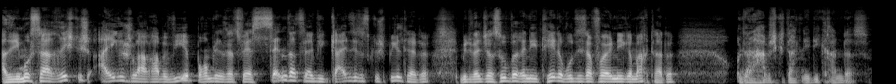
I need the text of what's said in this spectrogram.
Also die muss da richtig eingeschlagen haben, wie ihr Bombe, das wäre sensationell, wie geil sie das gespielt hätte, mit welcher Souveränität, obwohl sie es ja vorher nie gemacht hatte. Und dann habe ich gedacht, nee, die kann das.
